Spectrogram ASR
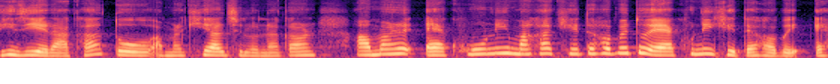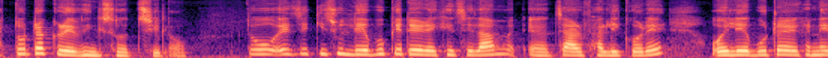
ভিজিয়ে রাখা, তো আমার খেয়াল ছিল না। কারণ আমার এখনই মাখা খেতে হবে, তো এখনই খেতে হবে। এতটা ক্রেভিংস হচ্ছিল। তো এই যে কিছু লেবু কেটে রেখেছিলাম চার ফালি করে, ওই লেবুটা এখানে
